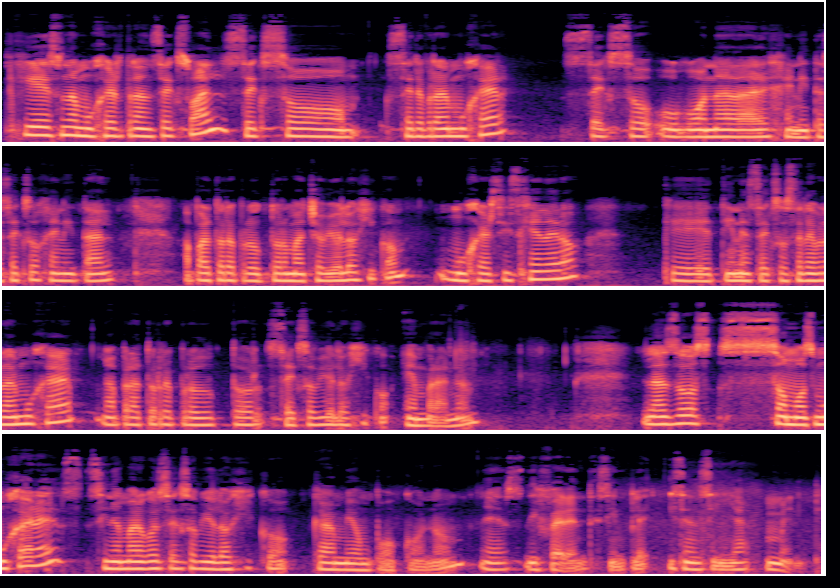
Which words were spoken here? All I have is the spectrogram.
que es una mujer transexual, sexo cerebral mujer, sexo ugonadal genital, sexo genital, aparato reproductor macho biológico, mujer cisgénero, que tiene sexo cerebral mujer, aparato reproductor sexo biológico hembra. Las dos somos mujeres, sin embargo el sexo biológico cambia un poco, ¿no? Es diferente, simple y sencillamente.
